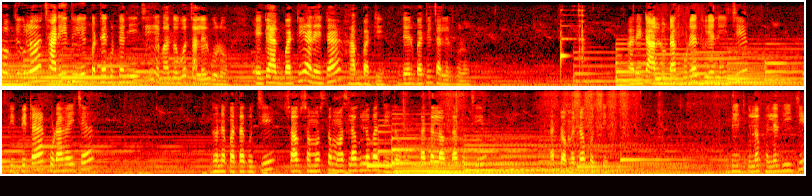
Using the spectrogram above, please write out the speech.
সবজিগুলো ছাড়িয়ে ধুয়ে কটে কুটে নিয়েছি, এবার দেবো চালের গুঁড়ো। এটা এক বাটি আর এটা হাফ বাটি, দেড় বাটি চালের গুঁড়ো। আর এটা আলুটা কুড়ে ধুয়ে নিয়েছি। পিপিটা কুড়া হয়েছে, ধনে পাতা কুচি, সব সমস্ত মশলাগুলো বা দিয়ে দেবো, কাঁচা লঙ্কা কুচি আর টমেটো কুচি। বীজগুলো ফেলে দিয়েছি।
